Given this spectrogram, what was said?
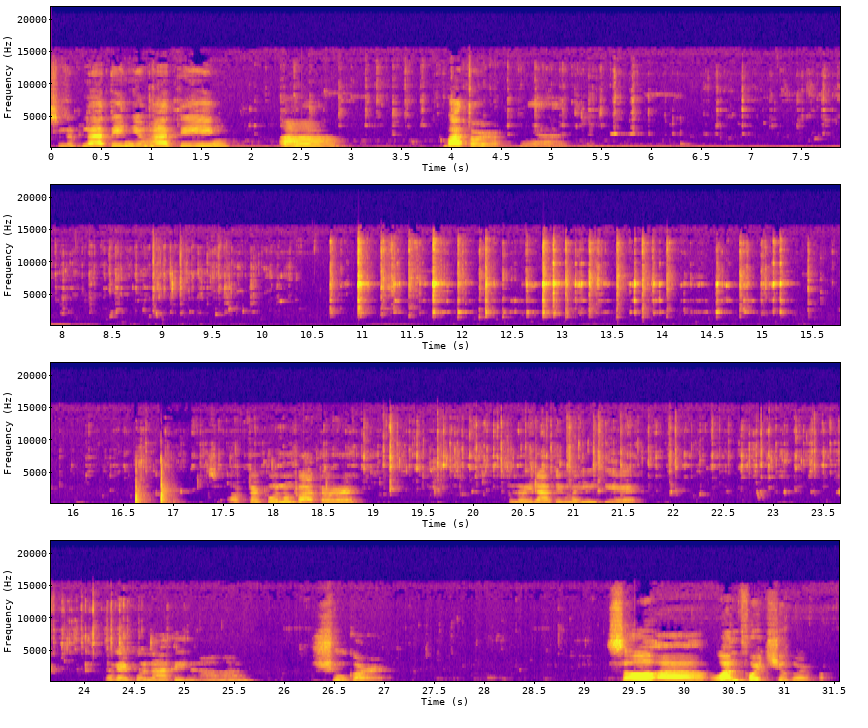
Sunod natin yung ating ah, butter. Ayan. After po ng butter, haluin natin maigi. Lagay po natin ang sugar. So, uh, one-fourth sugar po.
